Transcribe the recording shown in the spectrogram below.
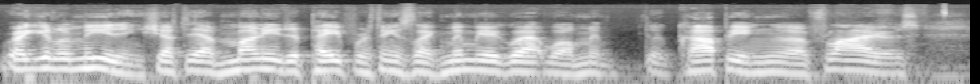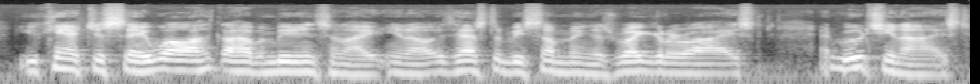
regular meetings. You have to have money to pay for things like mimeograph, well, mim- copying uh, flyers. You can't just say, "Well, I think I'll have a meeting tonight." You know, it has to be something that's regularized and routinized.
